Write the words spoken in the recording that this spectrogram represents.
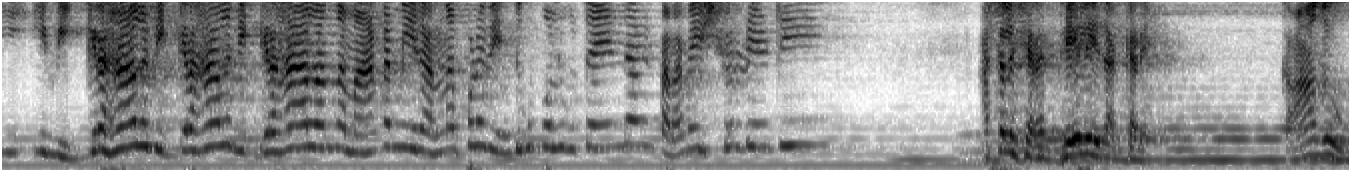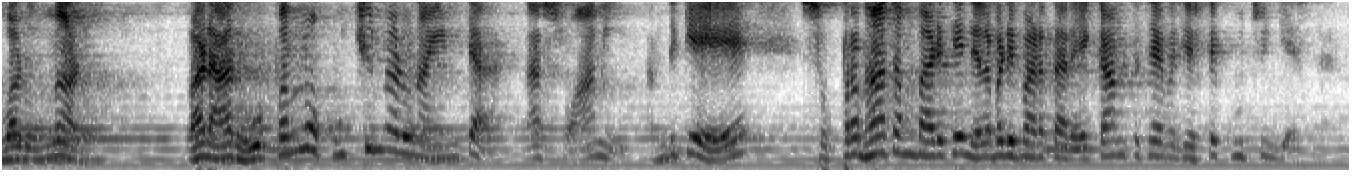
ఈ ఈ విగ్రహాలు విగ్రహాలు విగ్రహాలు అన్న మాట మీరు అన్నప్పుడు అవి ఎందుకు పలుకుతాయండి? అవి పరమేశ్వరుడు ఏంటి? అసలు శ్రద్ధే లేదు అక్కడే. కాదు వాడు ఉన్నాడు. వాడు ఆ రూపంలో కూర్చున్నాడు నా ఇంట నా స్వామి. అందుకే సుప్రభాతం పాడితే నిలబడి పాడతారు ఏకాంత సేవ చేస్తే కూర్చుని చేస్తారు.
